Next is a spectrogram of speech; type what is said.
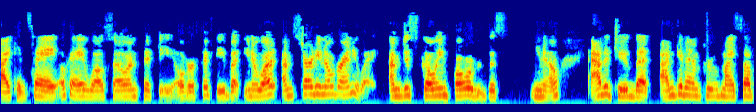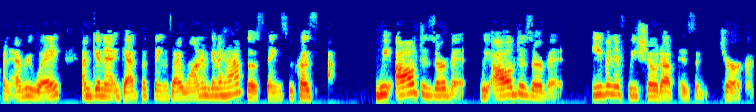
I can say, okay, well, so I'm 50 over 50, but you know what? I'm starting over anyway. I'm just going forward with this, you know, attitude that I'm going to improve myself in every way. I'm going to get the things I want. I'm going to have those things because we all deserve it. We all deserve it. Even if we showed up as a jerk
